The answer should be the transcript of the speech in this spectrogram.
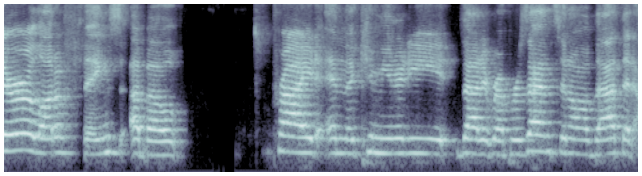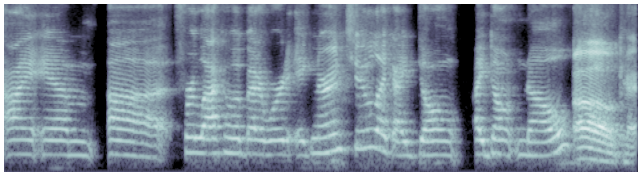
there are a lot of things about pride and the community that it represents and all of that that i am uh for lack of a better word ignorant to like i don't i don't know Oh, okay.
